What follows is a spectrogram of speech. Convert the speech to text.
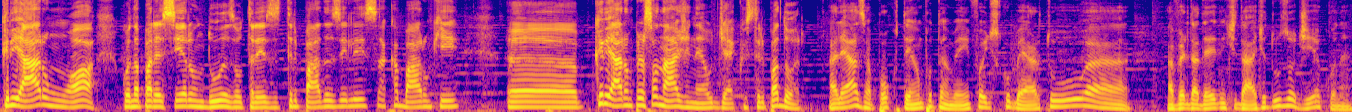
criaram, ó, quando apareceram duas ou três estripadas, eles acabaram que ah, criaram um personagem, né? O Jack o Estripador. Aliás, há pouco tempo também foi descoberto a, a verdadeira identidade do Zodíaco, né?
